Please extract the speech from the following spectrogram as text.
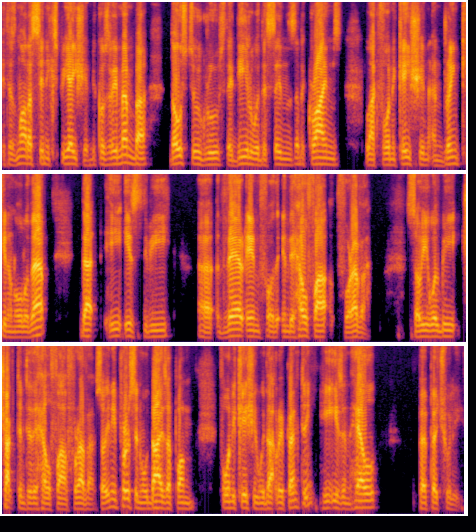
it is not a sin expiation. Because remember, those two groups, they deal with the sins and the crimes like fornication and drinking and all of that, that he is to be uh, therein for the, in the hellfire forever. So he will be chucked into the hellfire forever. So any person who dies upon fornication without repenting, he is in hell perpetually.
